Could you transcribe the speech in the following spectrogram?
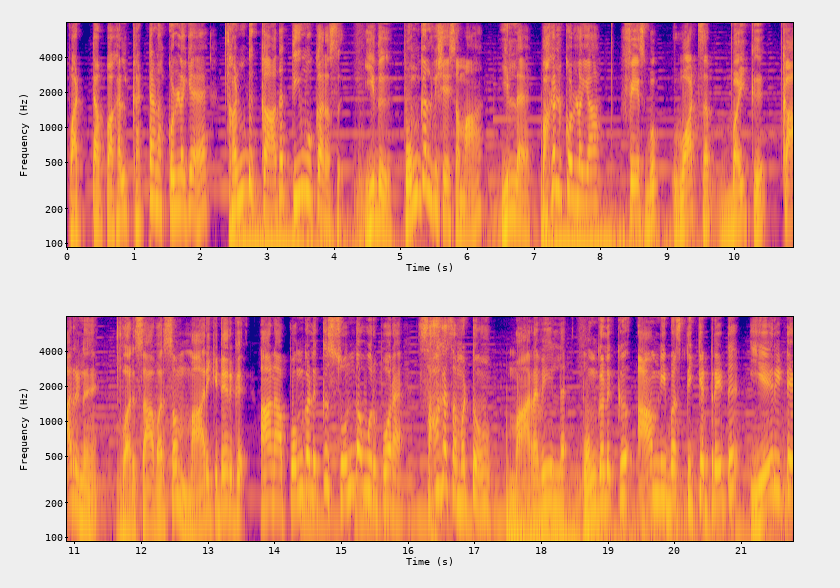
பட்ட பகல் கட்டண கொள்ளைய கண்டுக்காத திமுக அரசு. இது பொங்கல் விசேஷமா? இல்ல பகல் கொள்ளையா? ஃபேஸ்புக் வாட்ஸ்அப் பைக்கு காருன்னு வருஷா வருஷம் மாறிக்கிட்டே இருக்கு. ஆனா பொங்கலுக்கு சொந்த ஊர் போற சாகசம் மட்டும் மாறவே இல்லை. பொங்கலுக்கு ஆம்னி பஸ் டிக்கெட் ரேட்டு ஏறிட்டே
